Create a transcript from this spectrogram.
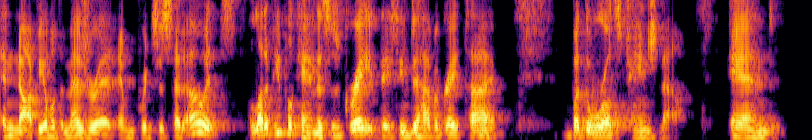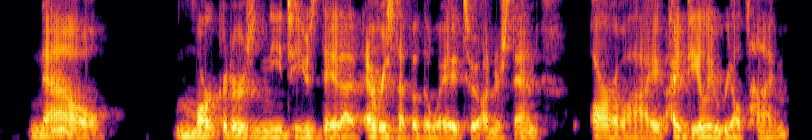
and not be able to measure it. And which just said, oh, it's a lot of people came. This was great. They seem to have a great time. But the world's changed now. And now marketers need to use data every step of the way to understand ROI, ideally real time,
